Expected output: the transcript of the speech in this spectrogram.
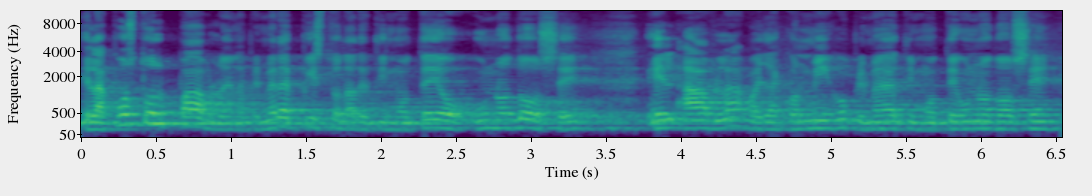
El apóstol Pablo en la primera epístola de Timoteo 1.12, él habla, vaya conmigo, primera de Timoteo 1.12,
